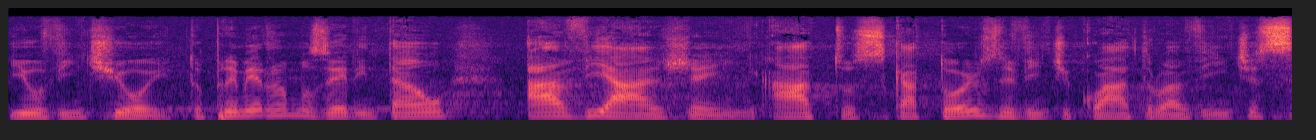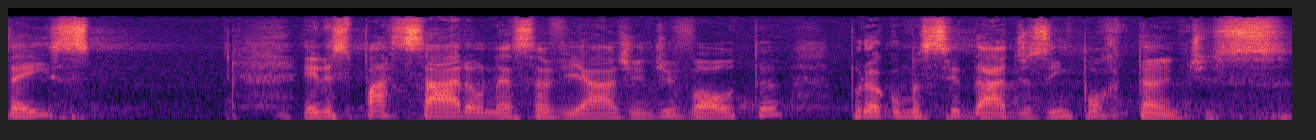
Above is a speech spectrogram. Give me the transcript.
e o 28. Primeiro vamos ver então a viagem, Atos 14, 24 a 26. Eles passaram nessa viagem de volta por algumas cidades importantes.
